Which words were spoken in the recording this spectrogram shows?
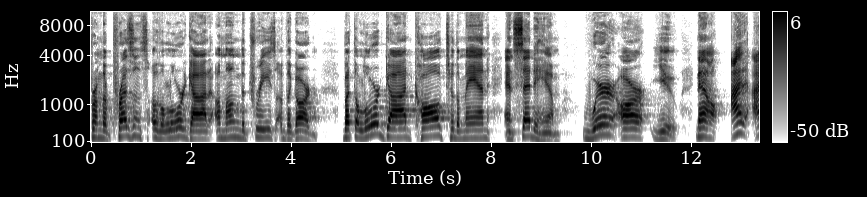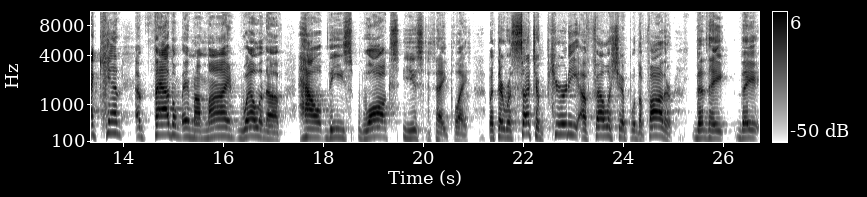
from the presence of the Lord God among the trees of the garden. But the Lord God called to the man and said to him, Where are you? Now, I, I can't fathom in my mind well enough how these walks used to take place. But there was such a purity of fellowship with the Father that they, they,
